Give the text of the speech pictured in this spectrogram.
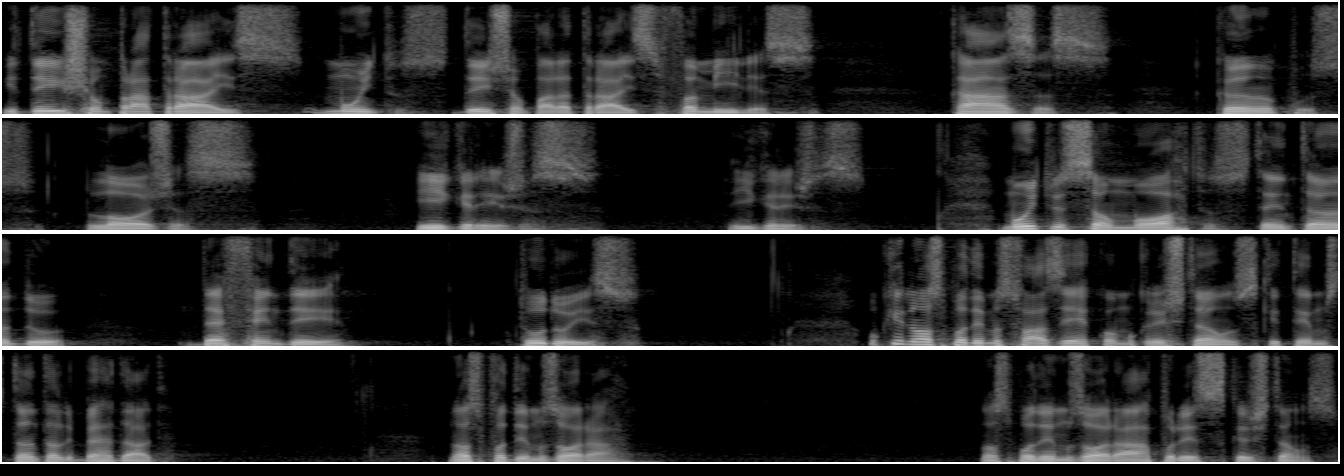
e deixam para trás, muitos deixam para trás famílias, casas, campos, lojas e igrejas. E igrejas. Muitos são mortos tentando defender tudo isso. O que nós podemos fazer como cristãos que temos tanta liberdade? Nós podemos orar. Nós podemos orar por esses cristãos.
